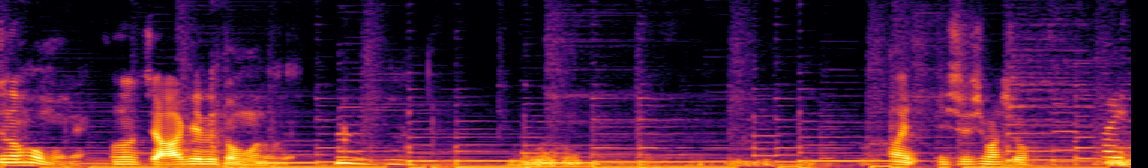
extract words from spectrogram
ちの方もね、そのうち上げると思うので。うんうん。はい、一周しましょう。はい。こ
